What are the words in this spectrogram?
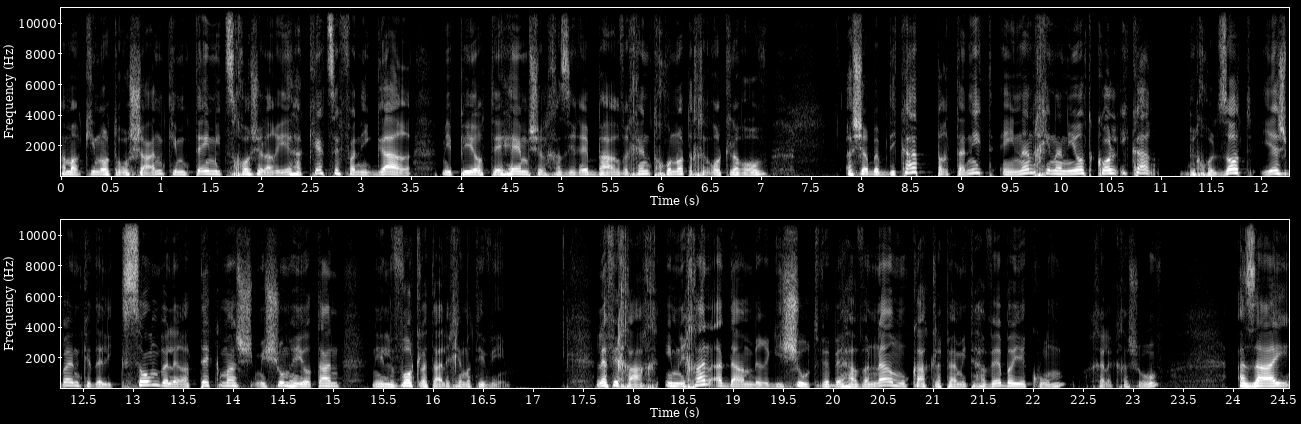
המרכינות ראשן, קמטי מצחו של אריה, הקצף הניגר מפיותיהם של חזירי בר, וכן תכונות אחרות לרוב, אשר בבדיקה פרטנית אינן חינניות כל עיקר. בכל זאת, יש בהן כדי לקסום ולרתק מש משום היותן נלוות לתהליכים הטבעיים. לפיכך, אם ניחן אדם ברגישות ובהבנה עמוקה כלפי המתהווה ביקום, חלק חשוב, אזי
